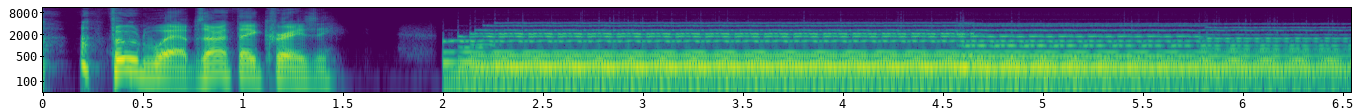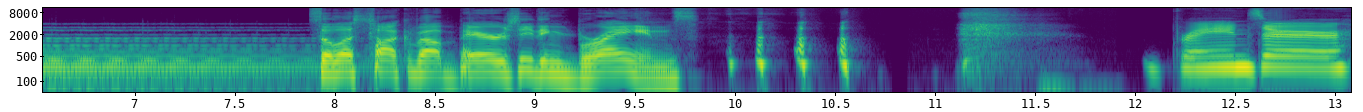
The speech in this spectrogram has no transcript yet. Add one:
food webs aren't they crazy so let's talk about bears eating brains brains are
